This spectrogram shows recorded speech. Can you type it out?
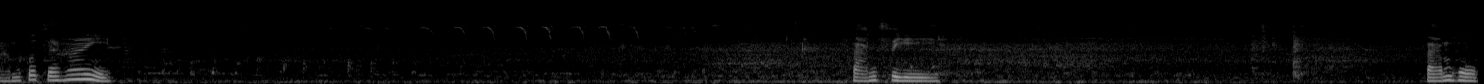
ามก็จะให้ สามสี่สามหก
